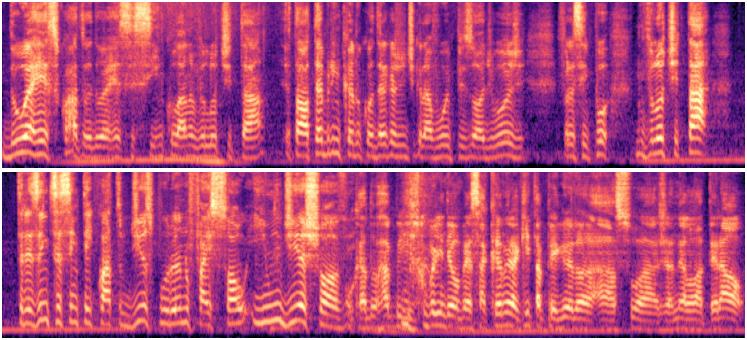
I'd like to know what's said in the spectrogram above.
do RS4 e do RS5 lá no Velocitar. Eu tava até brincando com o André que a gente gravou o episódio hoje. Falei assim, pô, no Velocitar, 364 dias por ano faz sol e um dia chove. Ô, Cadu, rapidinho, desculpa te interromper. Essa câmera aqui tá pegando a, a sua janela lateral?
